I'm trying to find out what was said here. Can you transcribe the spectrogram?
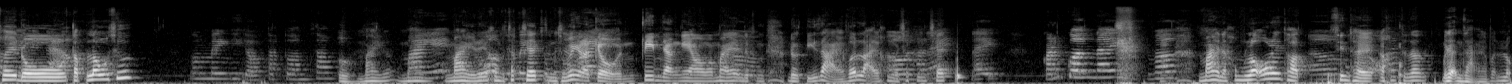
thuê đồ đạo. tập lâu chứ. Còn mình thì kiểu tập tuần xong. Ừ may May may ấy. may đấy không chắc chết. chúng mình là kiểu team nhà nghèo mà may Ừ. được được tí giải vớt lại không ừ, chắc thật không chết. đây quán quân đây vâng. May là không lỗ đấy thật. Ừ, xin thề à, không thực ra nhận giải là vẫn lỗ.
